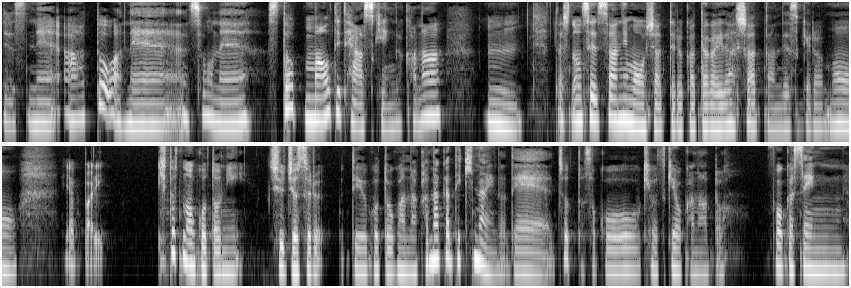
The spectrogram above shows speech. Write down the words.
ですね。あとはね、そうね、ストップマルティタスキングかな。うん。私の生徒さんにもおっしゃってる方がいらっしゃったんですけども、やっぱり一つのことに集中するっていうことがなかなかできないので、ちょっとそこを気をつけようかなと。focusing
